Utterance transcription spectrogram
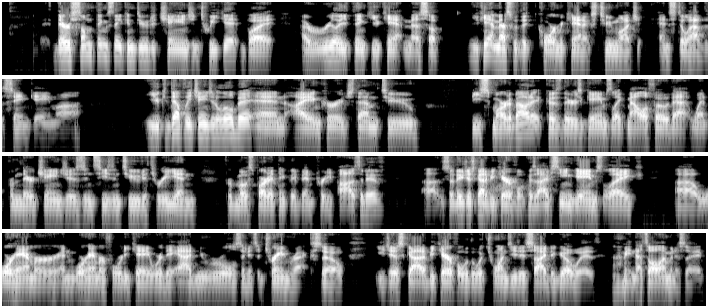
there's some things they can do to change and tweak it, but I really think you can't mess up. You can't mess with the core mechanics too much and still have the same game. Uh, you can definitely change it a little bit, and I encourage them to be smart about it because there's games like Malifaux that went from their changes in season two to three, and for most part, I think they've been pretty positive. Uh, so they just got to be careful because I've seen games like uh, Warhammer and Warhammer 40k where they add new rules and it's a train wreck. So you just got to be careful with which ones you decide to go with. I mean, that's all I'm going to say.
